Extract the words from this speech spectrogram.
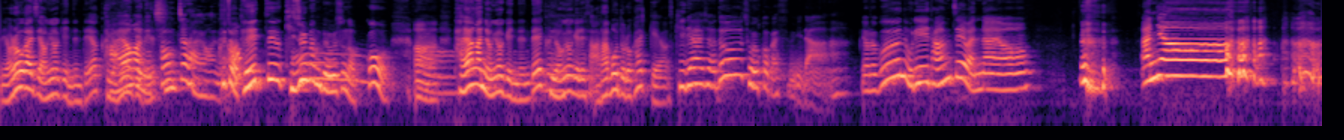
여러 가지 영역이 있는데요. 그 영역에 다양하네, 대해서 진짜 다양하네요. 그죠. 데이트 기술만 오. 배울 수는 없고, 어, 어. 다양한 영역이 있는데 그 네. 영역에 대해서 알아보도록 할게요. 기대하셔도 좋을 것 같습니다. 여러분, 우리 다음 주에 만나요. 안녕!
